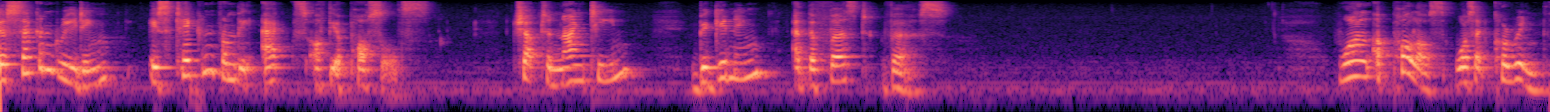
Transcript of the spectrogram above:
The second reading is taken from the Acts of the Apostles, chapter 19, beginning at the first verse. While Apollos was at Corinth,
